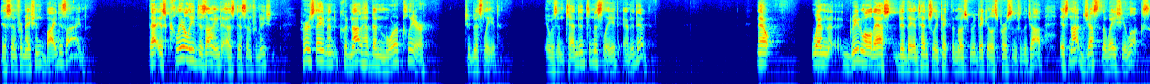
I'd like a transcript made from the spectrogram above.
disinformation by design. That is clearly designed as disinformation. Her statement could not have been more clear to mislead. It was intended to mislead, and it did. Now, when Greenwald asked, did they intentionally pick the most ridiculous person for the job, it's not just the way she looks,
